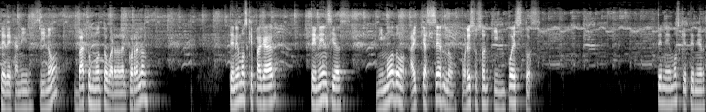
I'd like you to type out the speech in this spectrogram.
te dejan ir. Si no, va tu moto guardada al corralón. Tenemos que pagar tenencias, Ni modo, hay que hacerlo, por eso son impuestos. Tenemos que tener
